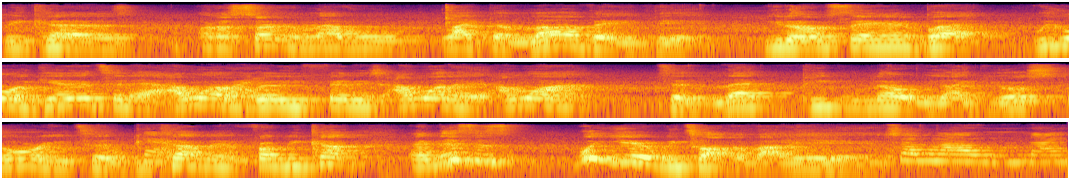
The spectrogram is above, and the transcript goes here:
because on a certain level, like the love ain't there. You know what I'm saying? But we gonna get into that. I want Right. to really finish. I want to. I want to let people know like your story to Okay. becoming from become. And this is what year we talk about here. We talking about nine,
